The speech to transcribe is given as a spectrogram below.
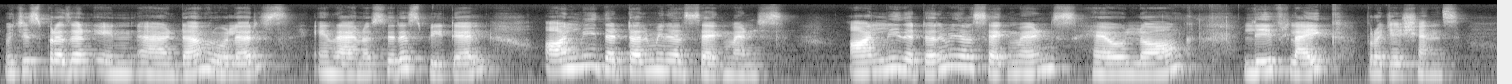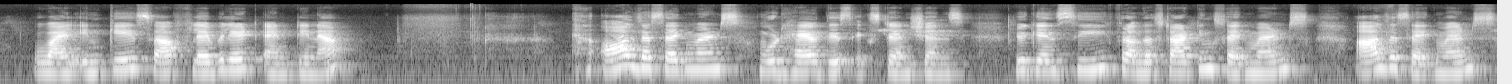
which is present in uh, dung rollers in rhinoceros beetle only the terminal segments only the terminal segments have long leaf-like projections while in case of flabellate antenna all the segments would have these extensions. You can see from the starting segments all the segments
